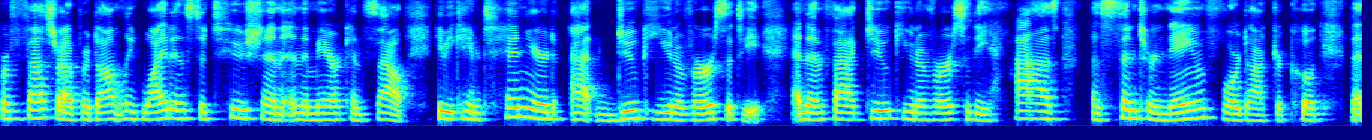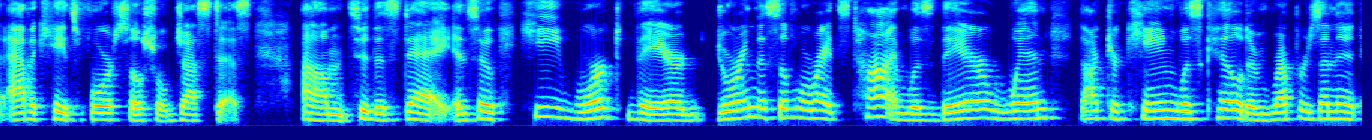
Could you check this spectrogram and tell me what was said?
professor at a predominantly white institution in the American South. He became tenured at Duke University. And in fact, Duke University has a center named for Dr. Cook that advocates for social justice um, to this day. And so he worked there during the civil rights time, was there when Dr. King was killed and represented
